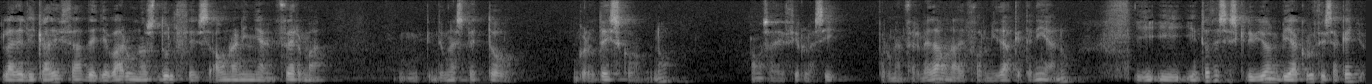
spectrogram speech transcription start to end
la delicadeza de llevar unos dulces a una niña enferma mm, de un aspecto grotesco, ¿no? Vamos a decirlo así. por una enfermedad, una deformidad que tenía, ¿no? Y, entonces escribió en Vía Crucis aquello.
